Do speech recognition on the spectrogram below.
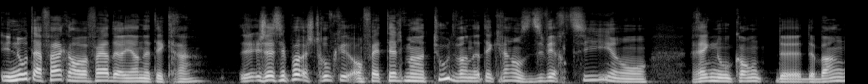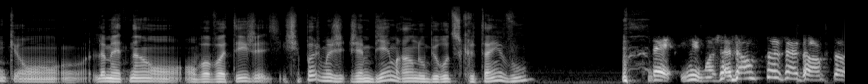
Une autre affaire qu'on va faire derrière notre écran. Je je sais pas, je trouve qu'on fait tellement tout devant notre écran, on se divertit, on règle nos comptes de, de banque. On, là, maintenant, on, on va voter. Je, je sais pas, moi, j'aime bien me rendre au bureau de scrutin, vous? Ben oui, moi j'adore ça, j'adore ça.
